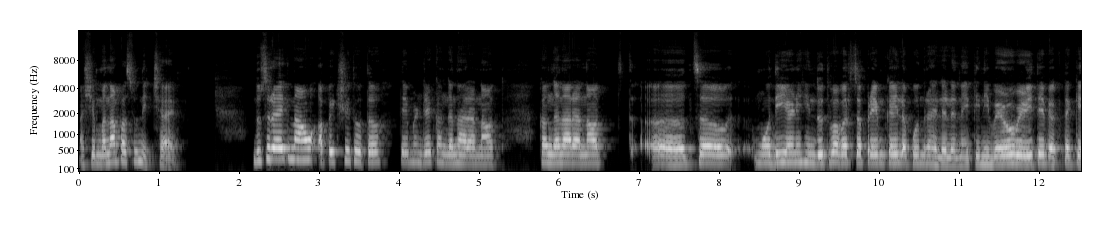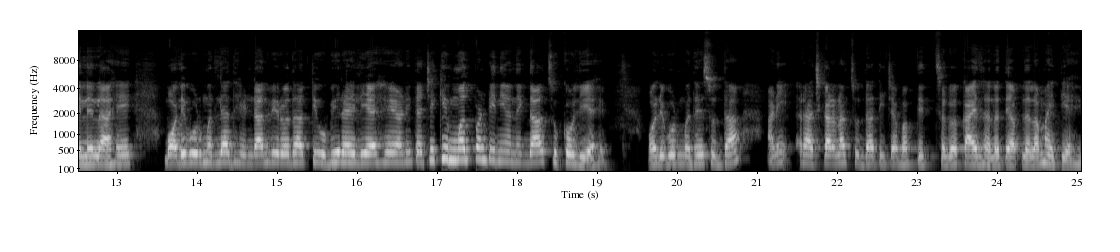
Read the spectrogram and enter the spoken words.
अशी मनापासून इच्छा आहे. दुसरं एक नाव अपेक्षित होतं ते म्हणजे कंगना राणावत कंगना राणावत चं मोदी आणि हिंदुत्वावरचं प्रेम काही लपून राहिलेलं नाही. तिने वेळोवेळी ते व्यक्त केलेलं आहे. बॉलिवूडमधल्या धेंडांविरोधात ती उभी राहिली आहे आणि त्याची किंमत पण तिने अनेकदा चुकवली आहे. बॉलिवूडमध्ये सुद्धा आणि राजकारणात सुद्धा तिच्या बाबतीत सगळं काय झालं ते आपल्याला माहिती आहे.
